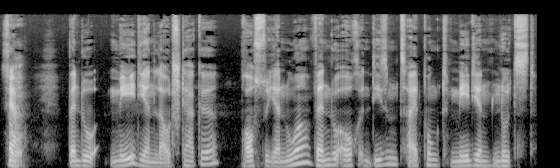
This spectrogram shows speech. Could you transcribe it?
So. Ja. Wenn du Medienlautstärke brauchst du ja nur, wenn du auch in diesem Zeitpunkt Medien nutzt.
